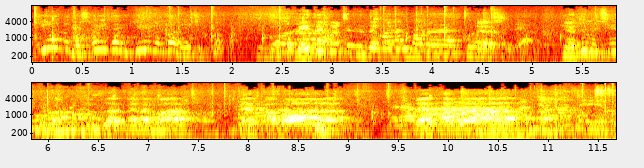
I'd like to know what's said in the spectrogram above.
끼우는 거 사이사이 끼우는 거 아니야 지금? 아까 매듭을 짓는다고 했는데. 보여주신대요. 예. 매듭을 짓는 거 Ustaz merhaba. 안녕하세요.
